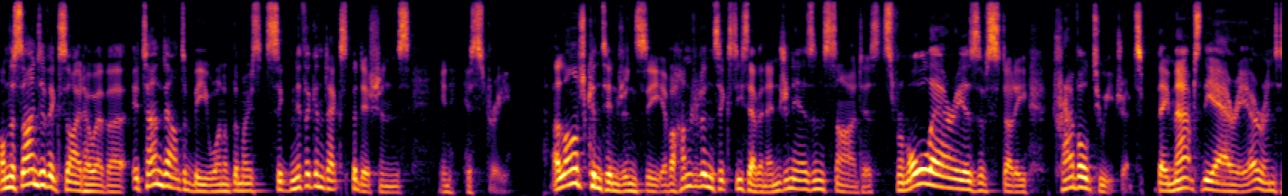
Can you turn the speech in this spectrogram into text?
On the scientific side, however, it turned out to be one of the most significant expeditions in history. A large contingency of 167 engineers and scientists from all areas of study traveled to Egypt. They mapped the area and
